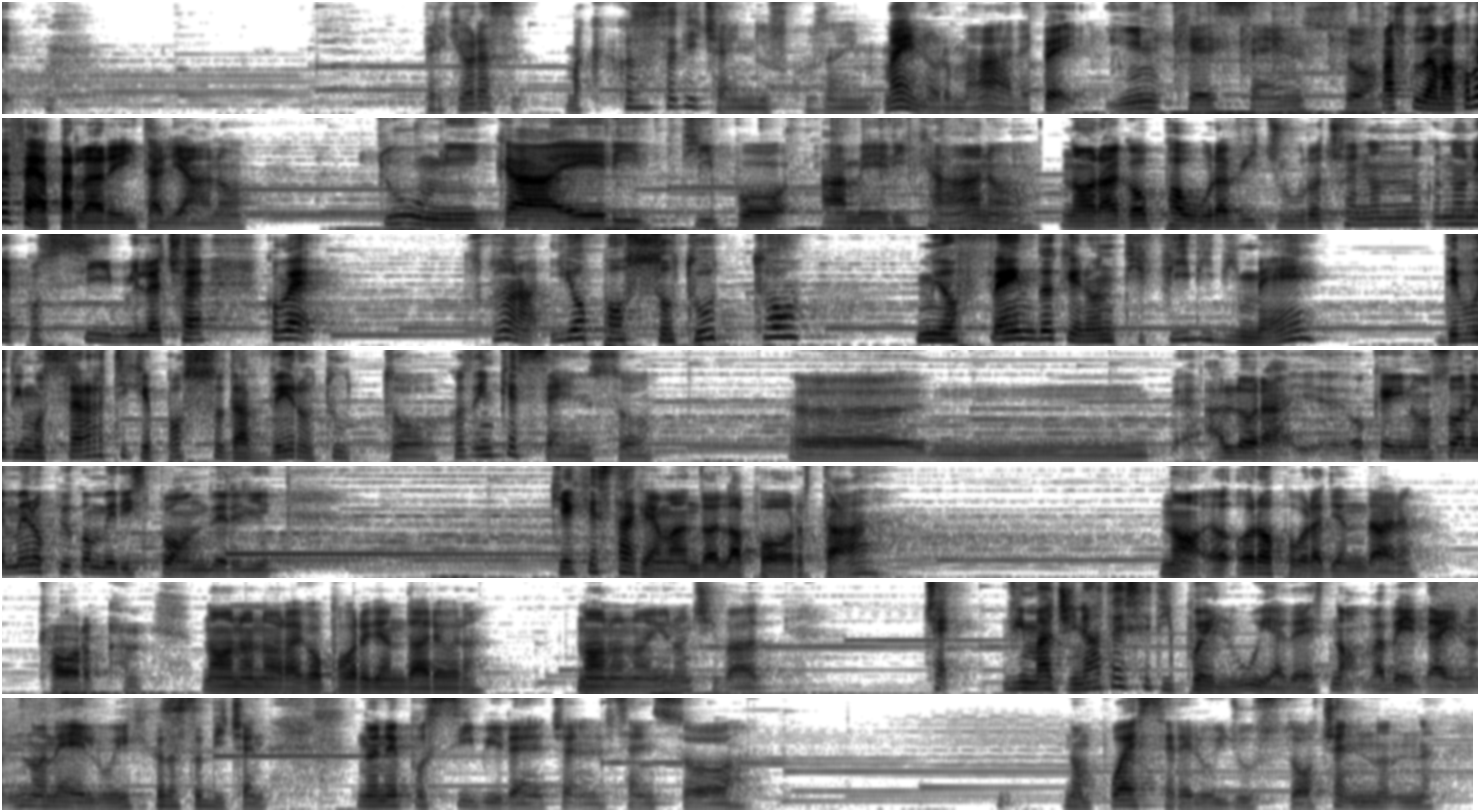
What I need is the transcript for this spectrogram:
Perché ora... Se... Ma che cosa sta dicendo, scusami? Ma è normale. Beh, in che senso? Ma scusa, ma come fai a parlare italiano? Tu mica eri tipo americano? No, raga, ho paura, vi giuro. Cioè, non, non è possibile. Cioè, come... Scusa, io posso tutto? Mi offendo che non ti fidi di me? Devo dimostrarti che posso davvero tutto. Cosa in che senso? Uh, allora, eh, ok, non so nemmeno più come rispondergli. Chi è che sta chiamando alla porta? No, ora ho paura di andare. Porca. No, no, no, raga, ho paura di andare ora. No, no, no, io non ci vado. Cioè, vi immaginate se tipo è lui adesso? No, vabbè, dai, no, non è lui. Che cosa sto dicendo? Non è possibile, cioè, nel senso... Non può essere lui, giusto? Cioè, non...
